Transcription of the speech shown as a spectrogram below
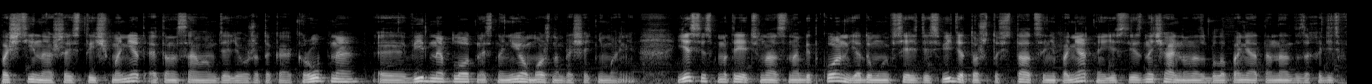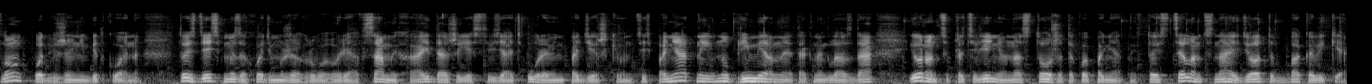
почти на 6000 монет. Это на самом деле уже такая крупная, э, видная плотность, на нее можно обращать внимание. Если смотреть у нас на биткоин, я думаю все здесь видят то, что ситуация непонятная. Если изначально у нас было понятно, надо заходить в лонг по движению биткоина, то здесь мы заходим уже, грубо говоря, в самый хай, даже если взять уровень поддержки, он здесь понятный, ну, примерно так на глаз, да, и уровень сопротивления у нас тоже такой понятный. То есть в целом цена идет в боковике.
